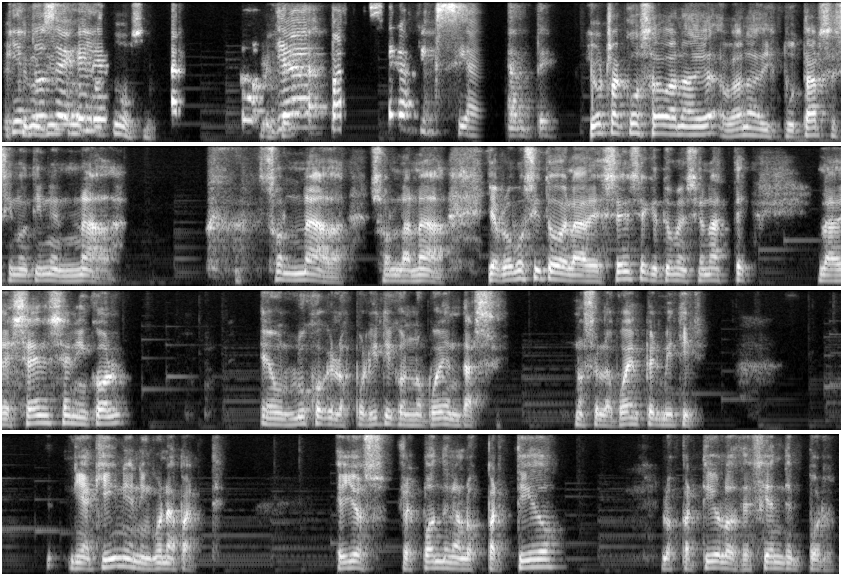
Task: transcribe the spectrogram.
y entonces el ya pasa a ser asfixiante. ¿Qué otra cosa van a, van a disputarse si no tienen nada? son nada, son la nada. Y a propósito de la decencia que tú mencionaste, la decencia, Nicole, es un lujo que los políticos no pueden darse, no se lo pueden permitir, ni aquí ni en ninguna parte. Ellos responden a los partidos, los partidos los defienden por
